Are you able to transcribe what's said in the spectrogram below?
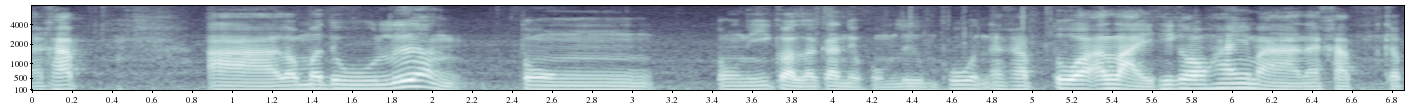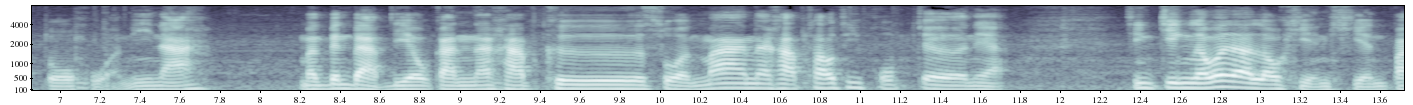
นะครับอ่าเรามาดูเรื่อง ตรงตรงนี้ก่อนแล้วกันเดี๋ยวผมลืมพูดนะครับ ตัวอะไหล่ที่เขาให้มานะครับ กับตัวหัวนี้นะ มันเป็นแบบเดียวกันนะครับ คือส่วนมากนะครับ เท่าที่พบเจอเนี่ย จริง ๆ แล้วเวลาเราเขียนเขียนไป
